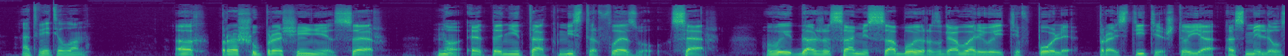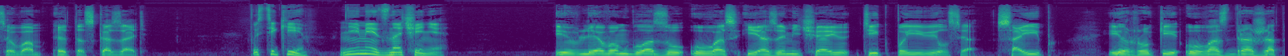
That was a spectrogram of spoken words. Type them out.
— ответил он. «Ах, прошу прощения, сэр. Но это не так, мистер Флезвелл, сэр. Вы даже сами с собой разговариваете в поле. Простите, что я осмелился вам это сказать». «Пустяки, не имеет значения». «И в левом глазу у вас, я замечаю, тик появился, Саиб, и руки у вас дрожат,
